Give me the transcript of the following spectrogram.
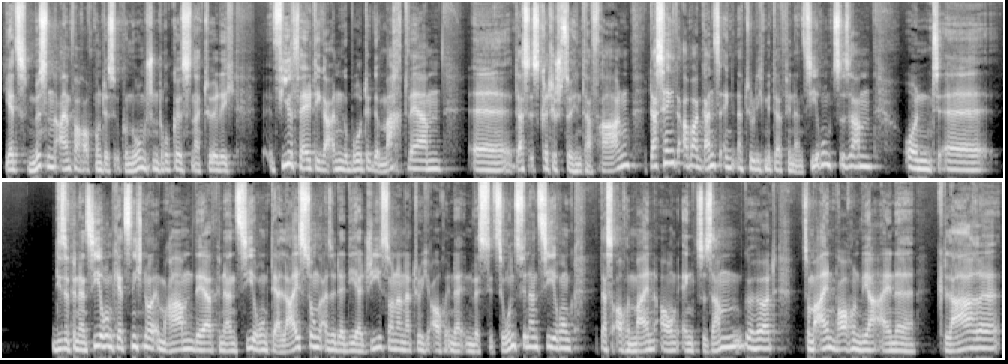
Jetzt müssen einfach aufgrund des ökonomischen Druckes natürlich vielfältige Angebote gemacht werden. Äh, das ist kritisch zu hinterfragen. Das hängt aber ganz eng natürlich mit der Finanzierung zusammen. Und äh, diese Finanzierung jetzt nicht nur im Rahmen der Finanzierung der Leistung, also der DRGs, sondern natürlich auch in der Investitionsfinanzierung, das auch in meinen Augen eng zusammengehört. Zum einen brauchen wir eine klare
